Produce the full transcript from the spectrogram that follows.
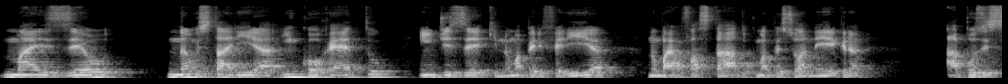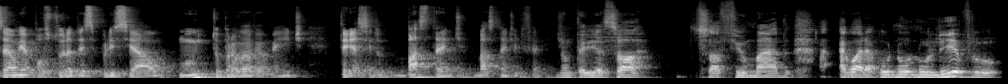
mas eu não estaria incorreto em dizer que numa periferia, num bairro afastado, com uma pessoa negra, a posição e a postura desse policial, muito provavelmente, teria sido bastante, bastante diferente. Não teria só só filmado. Agora, no, no livro,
